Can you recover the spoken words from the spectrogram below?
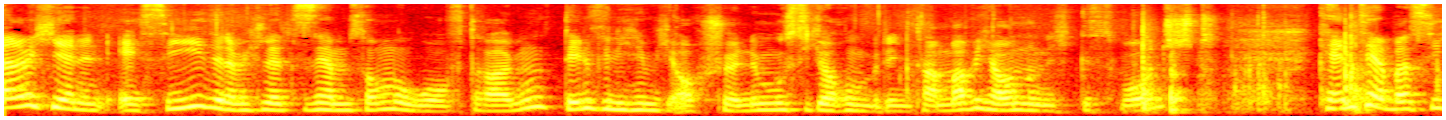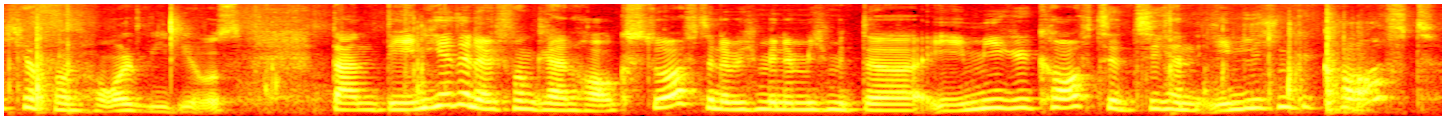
Dann habe ich hier einen Essie, den habe ich letztes Jahr im Sommer auftragen. Den finde ich nämlich auch schön, den musste ich auch unbedingt haben. Habe ich auch noch nicht geswatcht. Kennt ihr aber sicher von Haul-Videos. Dann den hier, den habe ich von Klein Haugsdorf. Den habe ich mir nämlich mit der Amy gekauft. Sie hat sich einen ähnlichen gekauft.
